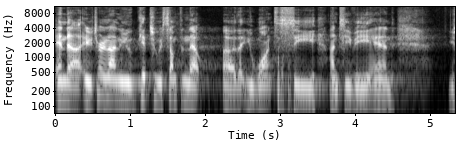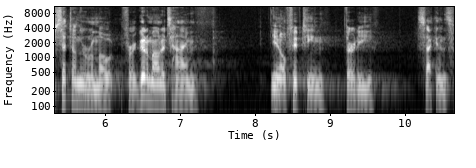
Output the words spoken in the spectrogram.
and uh, you turn it on and you get to something that, uh, that you want to see on TV and you set down the remote for a good amount of time, you know, 15, 30 seconds.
